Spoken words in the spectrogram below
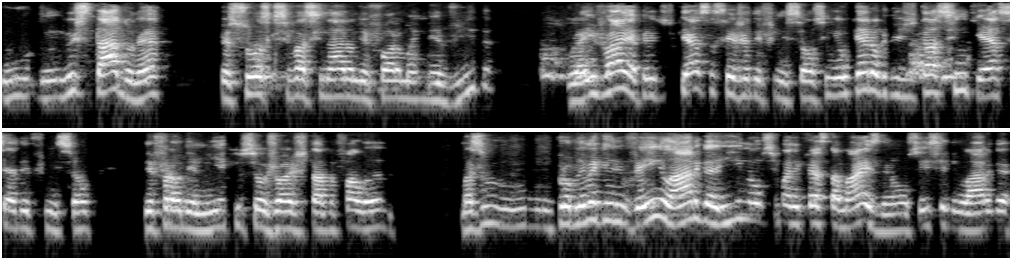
o, no estado, né, pessoas que se vacinaram de forma indevida, por aí vai. Acredito que essa seja a definição. Sim, eu quero acreditar sim que essa é a definição de fraudemia que o seu Jorge estava falando. Mas o, o, problema é que ele vem, larga e não se manifesta mais, né? Não sei se ele larga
